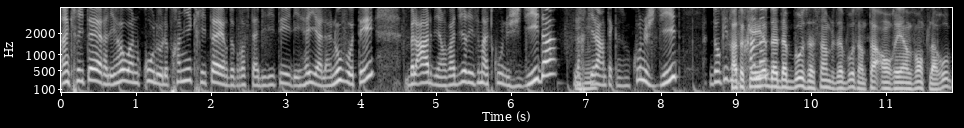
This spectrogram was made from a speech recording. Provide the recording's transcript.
un critère اللي هو نقولوا le premier critère de brevetabilité اللي هي la nouveauté بالعربي on va dire لازمها تكون جديده الاختراع نتاعك لازم يكون جديد donc لازم خاطر كي تخمم يبدا دبوزه simple دبوزه نتاع on réinvente la roue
